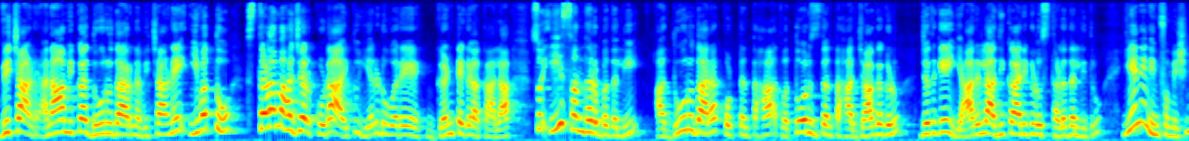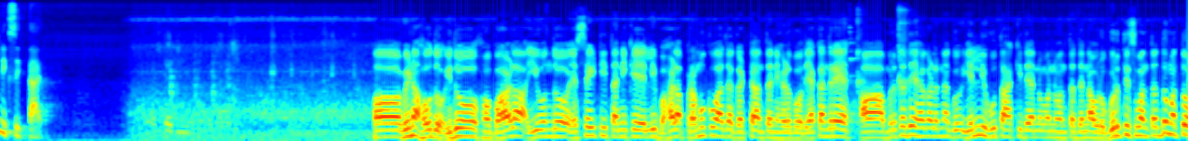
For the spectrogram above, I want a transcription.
ವಿಚಾರಣೆ, ಅನಾಮಿಕ ದೂರುದಾರನ ವಿಚಾರಣೆ. ಇವತ್ತು ಸ್ಥಳ ಮಹಜರ್ ಕೂಡ ಆಯಿತು, ಎರಡೂವರೆ ಗಂಟೆಗಳ ಕಾಲ. ಸೊ ಈ ಸಂದರ್ಭದಲ್ಲಿ ಆ ದೂರುದಾರ ಕೊಟ್ಟಂತಹ ಅಥವಾ ತೋರಿಸಿದಂತಹ ಜಾಗಗಳು, ಜೊತೆಗೆ ಯಾರೆಲ್ಲ ಅಧಿಕಾರಿಗಳು ಸ್ಥಳದಲ್ಲಿದ್ದರು ಏನೇನು ಇನ್ಫಾರ್ಮೇಷನ್ ಈಗ ಸಿಗ್ತಾ ಇದೆ? ವೀಣಾ, ಹೌದು. ಇದು ಬಹಳ ಈ ಒಂದು ಎಸ್ ಐ ಟಿ ತನಿಖೆಯಲ್ಲಿ ಬಹಳ ಪ್ರಮುಖವಾದ ಘಟ್ಟ ಅಂತಾನೆ ಹೇಳ್ಬೋದು. ಯಾಕಂದ್ರೆ ಆ ಮೃತದೇಹಗಳನ್ನು ಎಲ್ಲಿ ಹೂತ ಹಾಕಿದೆ ಅನ್ನುವಂಥದ್ದನ್ನು ಅವರು ಗುರುತಿಸುವಂಥದ್ದು ಮತ್ತು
